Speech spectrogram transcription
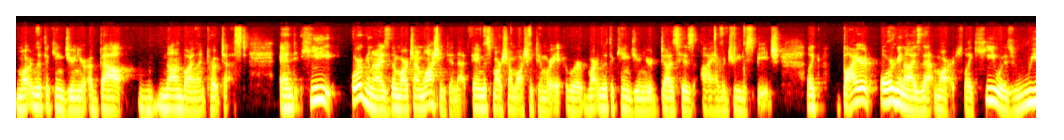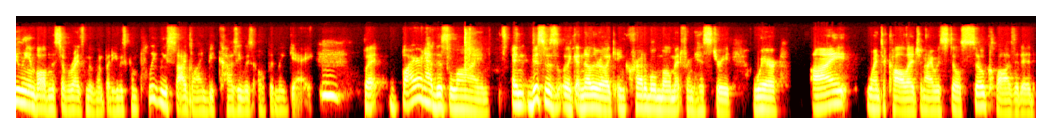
martin luther king jr about nonviolent protest. And he organized the March on Washington, that famous March on Washington where, where Martin Luther King Jr. does his I Have a Dream speech. Like Bayard organized that march. Like he was really involved in the civil rights movement, but he was completely sidelined because he was openly gay. Mm. But Bayard had this line, and this was like another like incredible moment from history where I went to college and I was still so closeted.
